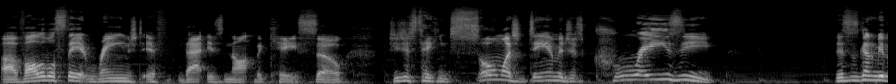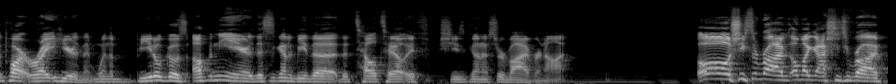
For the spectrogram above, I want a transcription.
Uh, Vala will stay at ranged if that is not the case. So she's just taking so much damage. It's crazy. This is going to be the part right here. That when the beetle goes up in the air, this is going to be the, the telltale if she's going to survive or not. Oh, she survived. Oh my gosh, she survived.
